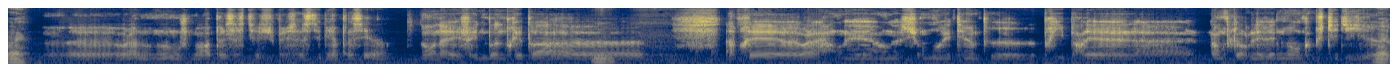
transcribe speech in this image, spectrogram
ouais. Voilà, non, je me rappelle, ça s'était bien passé. Hein. Non, on avait fait une bonne prépa. Mmh. Après, euh, voilà, on, a sûrement été un peu pris par l'ampleur de l'événement, comme je t'ai dit. Euh,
